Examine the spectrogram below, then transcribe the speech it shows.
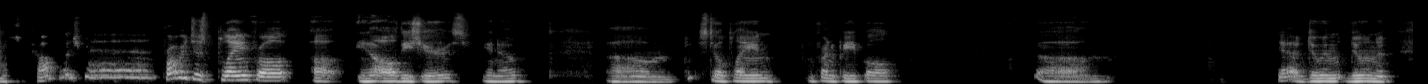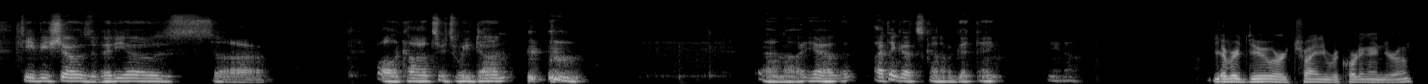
Most accomplishment, probably just playing for all uh, you know all these years. You know, um, still playing in front of people, um, yeah, doing doing the TV shows, the videos, uh, all the concerts we've done, and uh, yeah, I think that's kind of a good thing, you know. You ever do or try any recording on your own?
